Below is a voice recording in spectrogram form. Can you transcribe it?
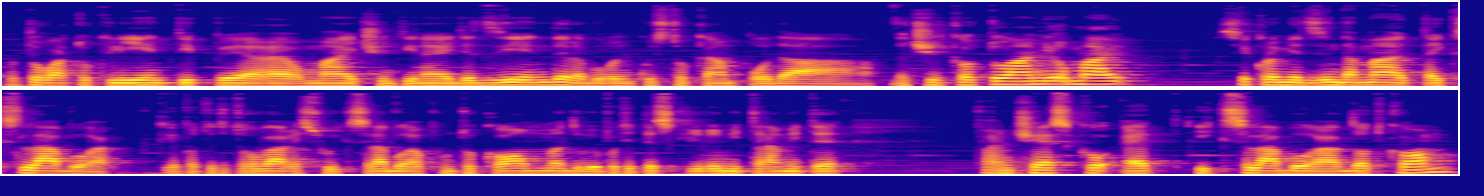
ho trovato clienti per ormai centinaia di aziende, lavoro in questo campo da, da circa 8 anni ormai, sia con la mia azienda Malta Xlabora, che potete trovare su xlabora.com, dove potete scrivermi tramite francesco at xlabora.com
